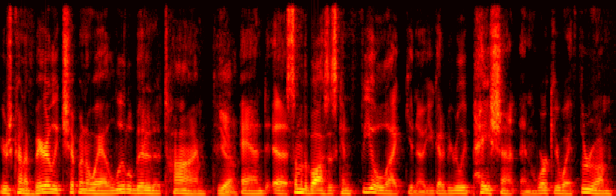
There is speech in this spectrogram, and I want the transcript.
You're just kind of barely chipping away a little bit at a time. Yeah. And uh, some of the bosses can feel like, you know, you got to be really patient and work your way through them.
